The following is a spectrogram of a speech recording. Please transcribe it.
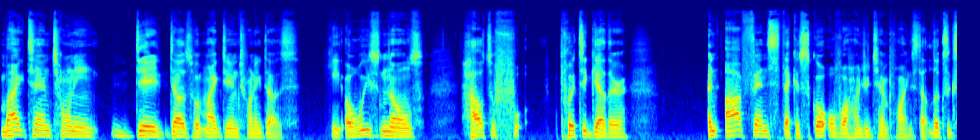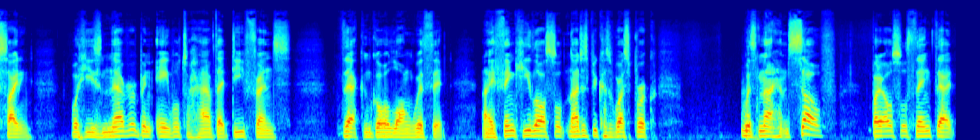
Mike D'Antoni did does what Mike D'Antoni does. He always knows how to f- put together an offense that could score over 110 points, that looks exciting. But he's never been able to have that defense that can go along with it. And I think he also, not just because Westbrook was not himself, but I also think that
